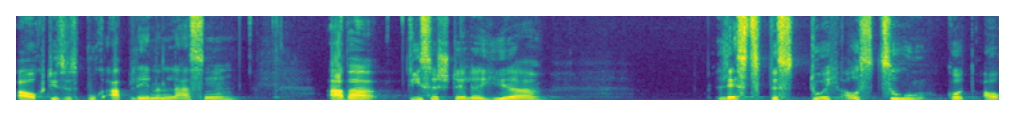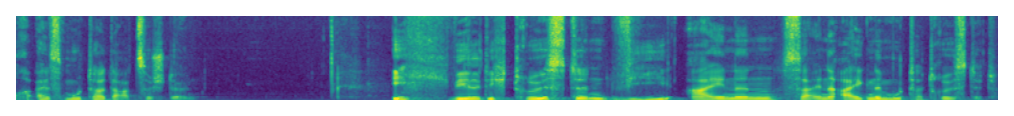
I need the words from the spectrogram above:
auch dieses Buch ablehnen lassen. Aber diese Stelle hier lässt das durchaus zu, Gott auch als Mutter darzustellen. Ich will dich trösten, wie einen seine eigene Mutter tröstet.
